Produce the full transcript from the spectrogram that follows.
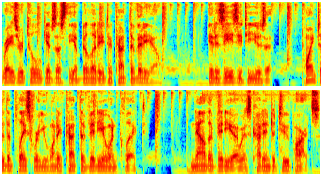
Razor tool gives us the ability to cut the video. It is easy to use it. Point to the place where you want to cut the video and clicked. Now the video is cut into two parts.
